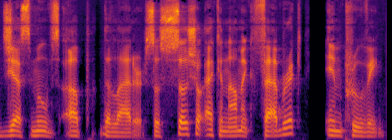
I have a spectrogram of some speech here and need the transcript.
just moves up the ladder. So social economic fabric improving.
